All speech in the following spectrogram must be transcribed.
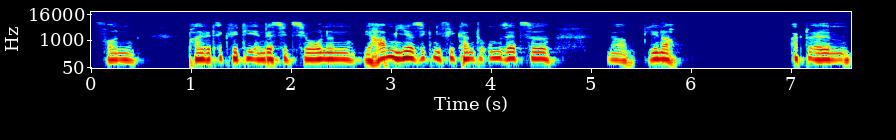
von Private Equity Investitionen. Wir haben hier signifikante Umsätze, ja, je nach aktuellem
